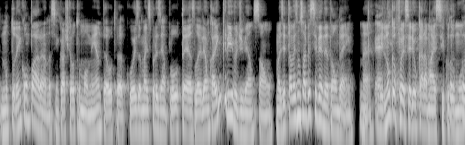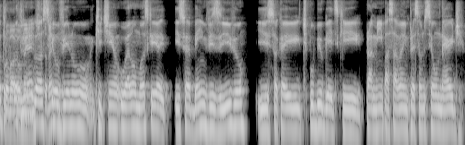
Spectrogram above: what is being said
não tô nem comparando, assim, que eu acho que é outro momento, é outra coisa, mas, por exemplo, o Tesla, ele é um cara incrível de invenção. Mas ele talvez não sabia se vender tão bem, né? É. Ele nunca foi, seria o cara mais rico do mundo, outro, provavelmente. Outro negócio Tá que eu vi no. que tinha o Elon Musk, isso é bem visível. E só que aí, tipo, o Bill Gates, que pra mim passava a impressão de ser um nerd,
